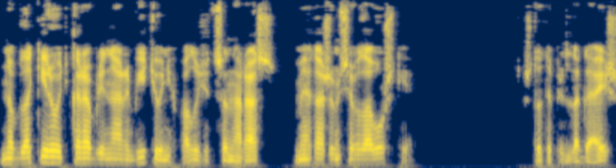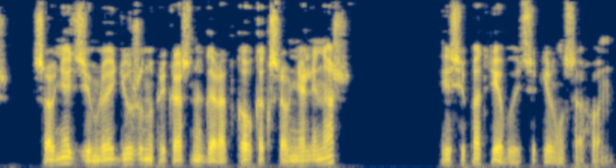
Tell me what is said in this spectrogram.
Но блокировать корабли на орбите у них получится на раз. Мы окажемся в ловушке». «Что ты предлагаешь? Сравнять с землей дюжину прекрасных городков, как сравняли наш?» «Если потребуется», — кивнул Сафон.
